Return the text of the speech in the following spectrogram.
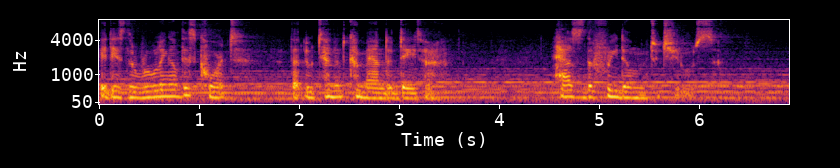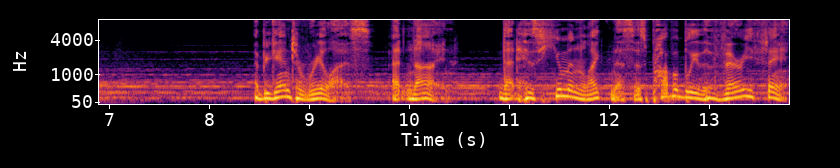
It is the ruling of this court that Lieutenant Commander Data has the freedom to choose. I began to realize, at nine, that his human likeness is probably the very thing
